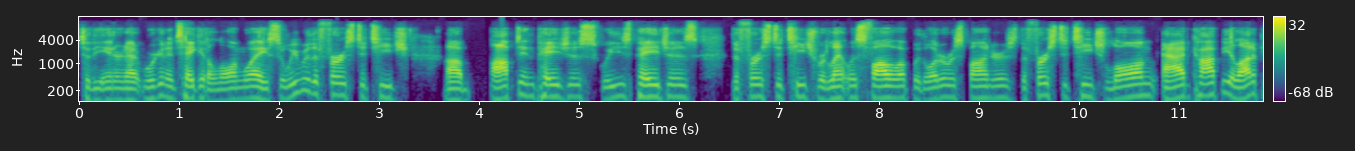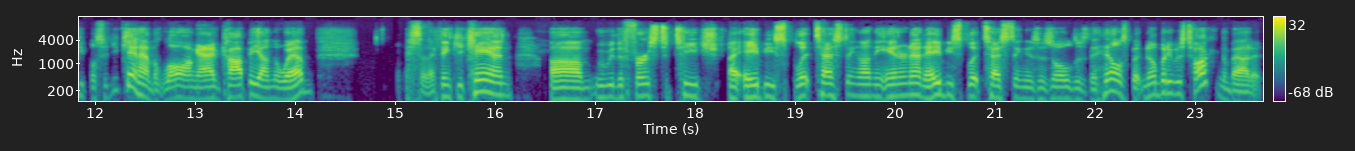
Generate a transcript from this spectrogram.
to the internet, we're going to take it a long way. So we were the first to teach uh, opt in pages, squeeze pages, the first to teach relentless follow up with autoresponders, the first to teach long ad copy. A lot of people said, you can't have a long ad copy on the web. I said, I think you can. Um, we were the first to teach uh, A/B split testing on the internet. A/B split testing is as old as the hills, but nobody was talking about it.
